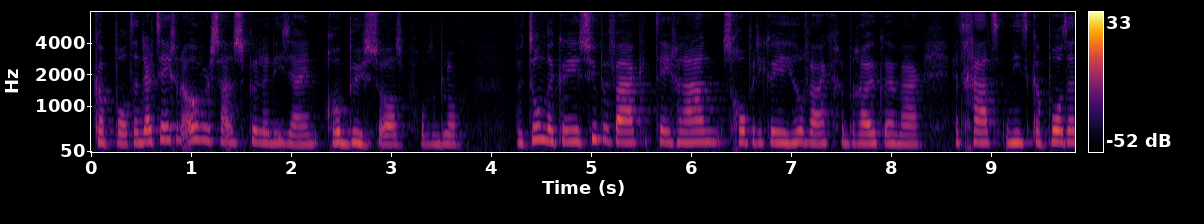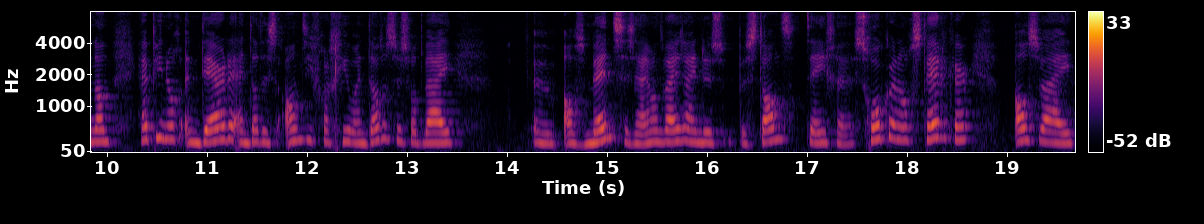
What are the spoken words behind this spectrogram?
kapot. En daartegenover staan spullen die zijn robuust, zoals bijvoorbeeld een blok beton. Daar kun je super vaak tegenaan schoppen, die kun je heel vaak gebruiken, maar het gaat niet kapot. En dan heb je nog een derde en dat is antifragiel. En dat is dus wat wij um, als mensen zijn, want wij zijn dus bestand tegen schokken nog sterker als wij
